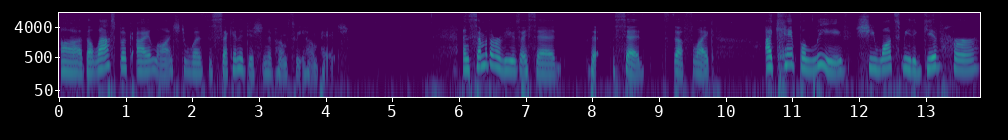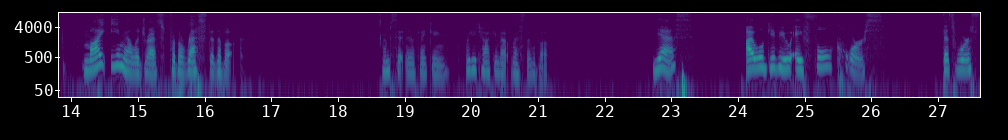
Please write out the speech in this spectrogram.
uh, the last book I launched was the second edition of Home Sweet Homepage. And some of the reviews I said that said stuff like, I can't believe she wants me to give her my email address for the rest of the book. I'm sitting there thinking, what are you talking about rest of the book? Yes, I will give you a full course that's worth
